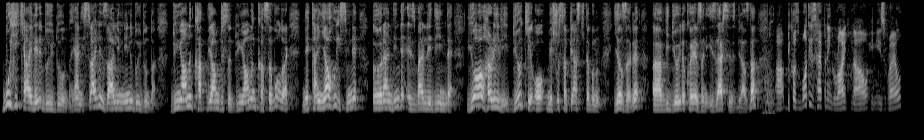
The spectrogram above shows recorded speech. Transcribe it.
bu hikayeleri duyduğunda yani İsrail'in zalimliğini duyduğunda dünyanın katliamcısı, dünyanın kasabı olarak Netanyahu ismini öğrendiğinde, ezberlediğinde Yuval Hariri diyor ki o meşhur Sapiens kitabının yazarı e, videoyu da koyarız hani izlersiniz birazdan. Uh, because what is happening right now in Israel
